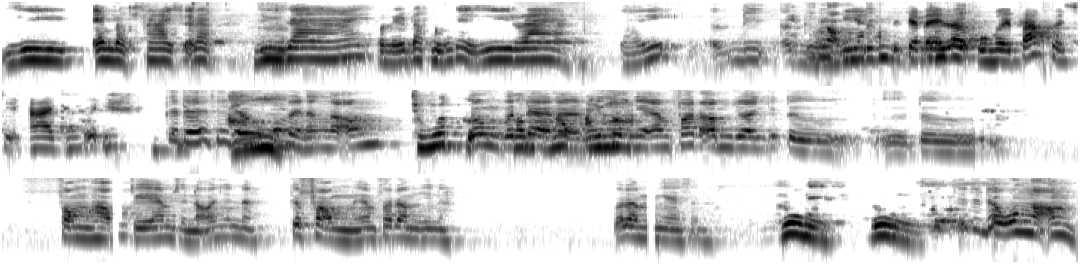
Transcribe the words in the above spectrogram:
di em đọc sai sẽ là di Ừ. ra ấy còn nếu đọc đúng thì di ra đấy Đi Em cái ngọng Thì cái đấy là của người Bắc rồi chị ai cũng bị. cái đấy thì đâu có phải là ngọng. Trung Quốc Không, vấn không đề là ví dụ như em phát âm cho anh cái từ từ, từ phòng học thì em sẽ nói như nào? Cái phòng này em phát âm như nào? Phát âm nghe xem room room Thế thì đâu có ngọng.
